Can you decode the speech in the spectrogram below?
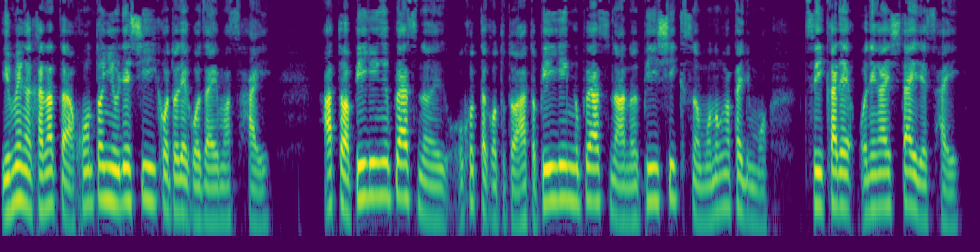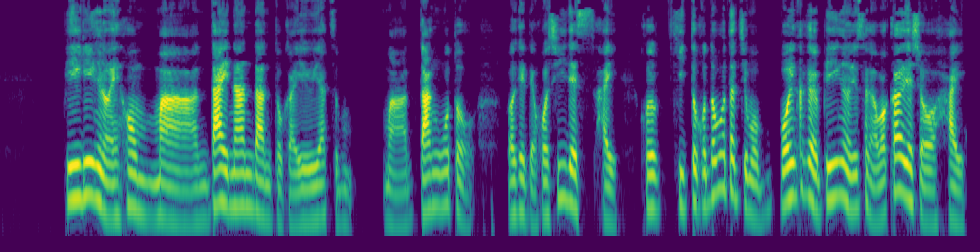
夢が叶ったら本当に嬉しいことでございます。はい。あとはピーリングプラスの起こったことと、あとピーリングプラスのあの P6 の物語も追加でお願いしたいです。はい。P リーグの絵本、まあ、第何弾とかいうやつ、まあ、団子と分けてほしいです。はい。こきっと子供たちも、ボーインかける P リーグの良さがわかるでしょう。はい。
